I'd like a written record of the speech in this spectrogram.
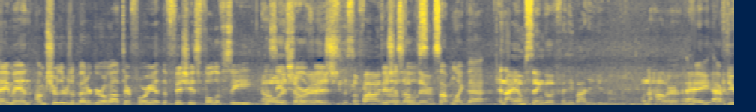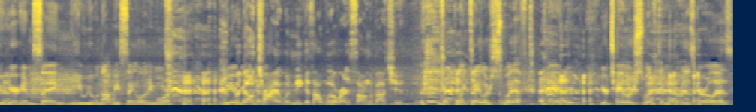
Hey man, I'm sure there's a better girl out there for you. The fish is full of sea. The Oh, sea it is full sure of is. fish. There's some fine fish girls is full out of there. something like that. And I am single. If anybody you know want to holler. Hey, after you hear him sing, he will not be single anymore. We But don't have- try it with me, because I will write a song about you. like Taylor Swift, man. You're, you're Taylor Swift and whoever this girl is.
